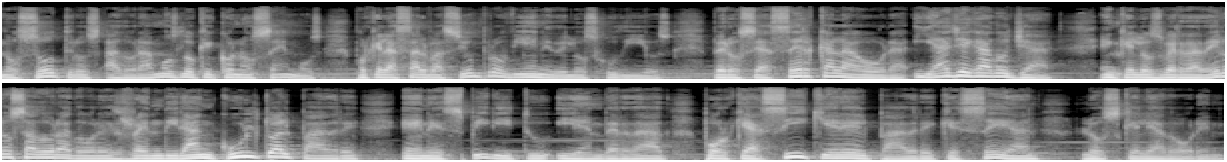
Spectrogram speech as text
Nosotros adoramos lo que conocemos, porque la salvación proviene de los judíos, pero se acerca la hora y ha llegado ya en que los verdaderos adoradores rendirán culto al Padre en espíritu y en verdad, porque así quiere el Padre que sean los que le adoren.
